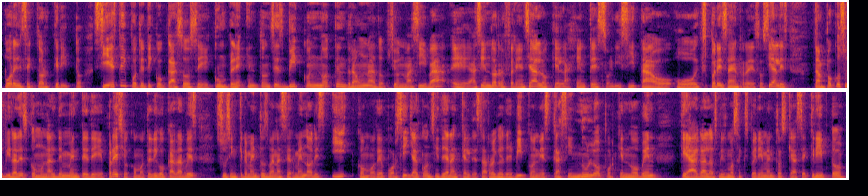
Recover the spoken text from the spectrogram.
por el sector cripto. Si este hipotético caso se cumple, entonces Bitcoin no tendrá una adopción masiva, eh, haciendo referencia a lo que la gente solicita o, o, expresa en redes sociales. Tampoco subirá descomunalmente de precio, como te digo, cada vez sus incrementos van a ser menores y como de por sí ya consideran que el desarrollo de Bitcoin es casi nulo porque no ven que haga los mismos experimentos que hace cripto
